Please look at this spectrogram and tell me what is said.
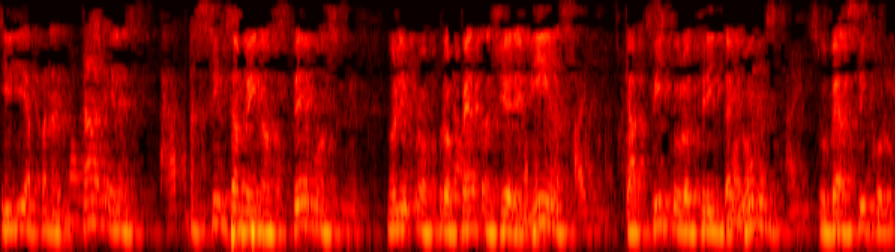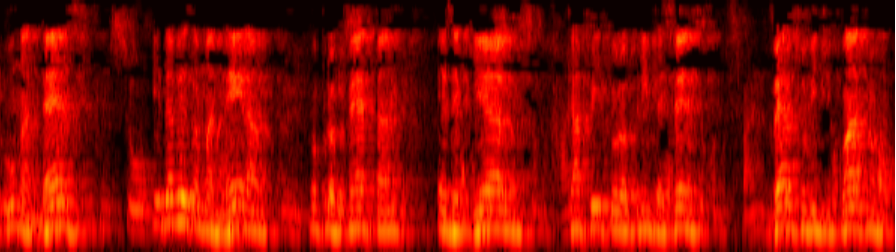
iria plantar eles. Assim também nós temos no livro do profeta Jeremias, capítulo 31, do versículo 1 a 10, e da mesma maneira no profeta Ezequiel, capítulo 36, verso 24,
